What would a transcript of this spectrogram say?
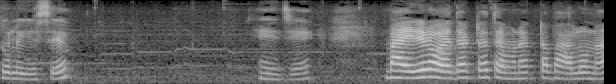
চলে গেছে। এই যে, বাইরের ওয়েদারটা তেমন একটা ভালো না।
